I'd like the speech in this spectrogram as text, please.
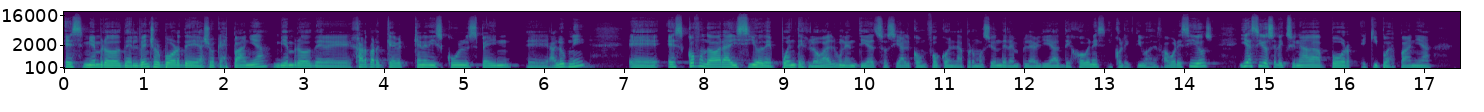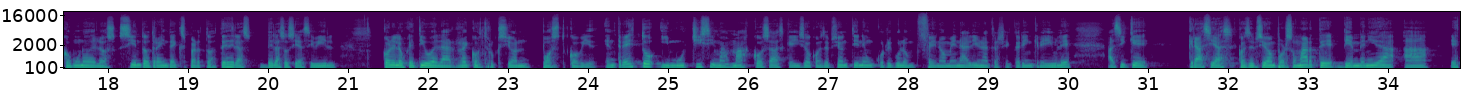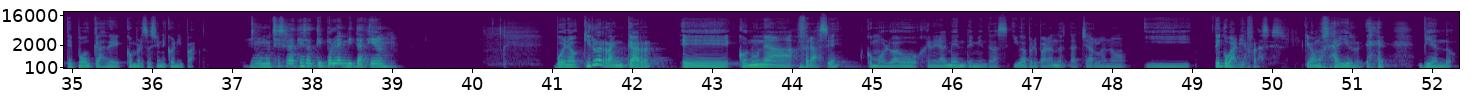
Es miembro del Venture Board de Ashoka España, miembro de Harvard Kennedy School Spain eh, Alumni. Eh, es cofundadora y CEO de Puentes Global, una entidad social con foco en la promoción de la empleabilidad de jóvenes y colectivos desfavorecidos, y ha sido seleccionada por Equipo España como uno de los 130 expertos desde de la sociedad civil con el objetivo de la reconstrucción post-COVID. Entre esto y muchísimas más cosas que hizo Concepción, tiene un currículum fenomenal y una trayectoria increíble. Así que gracias Concepción por sumarte. Bienvenida a este podcast de Conversaciones con Impacto. muchas gracias a ti por la invitación. Bueno, quiero arrancar eh, con una frase, como lo hago generalmente mientras iba preparando esta charla, ¿no? Y tengo varias frases que vamos a ir viendo.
